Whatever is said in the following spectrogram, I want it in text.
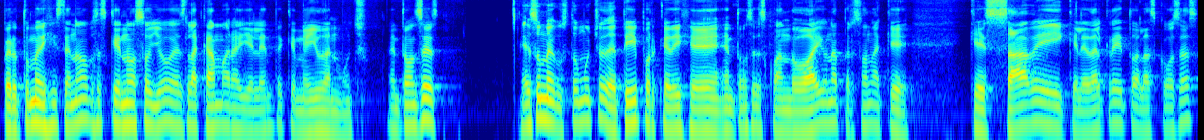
Pero tú me dijiste, no, pues es que no soy yo, es la cámara y el lente que me ayudan mucho. Entonces, eso me gustó mucho de ti porque dije, entonces cuando hay una persona que, que sabe y que le da el crédito a las cosas,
